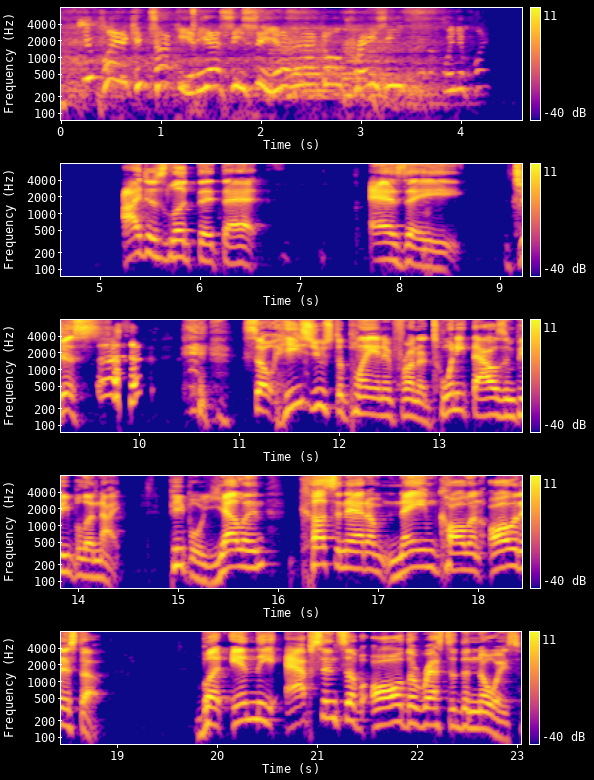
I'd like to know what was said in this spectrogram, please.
you played at Kentucky in the SEC. You know, they're not going crazy when you play. I just looked at that as a just so he's used to playing in front of 20,000 people a night. People yelling, cussing at him, name calling, all of this stuff. But in the absence of all the rest of the noise,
